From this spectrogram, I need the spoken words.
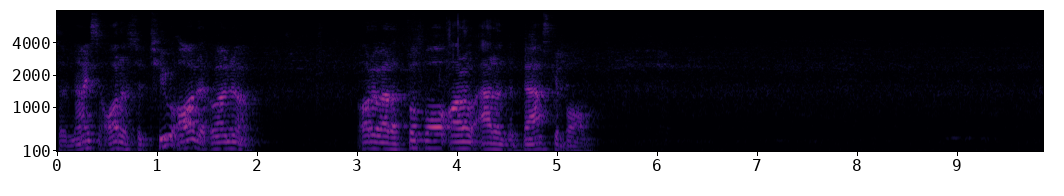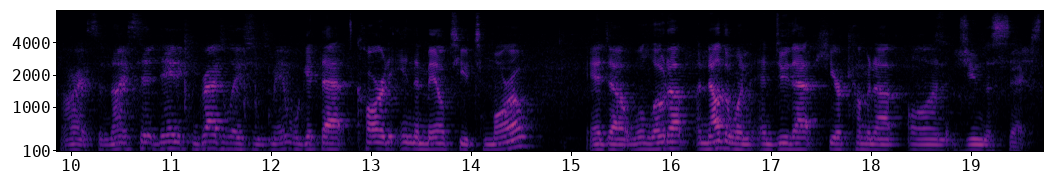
So nice auto. So two auto. Oh no. Auto out of football, auto out of the basketball. All right, so nice hit, Danny. Congratulations, man. We'll get that card in the mail to you tomorrow, and uh, we'll load up another one and do that here coming up on June the 6th.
